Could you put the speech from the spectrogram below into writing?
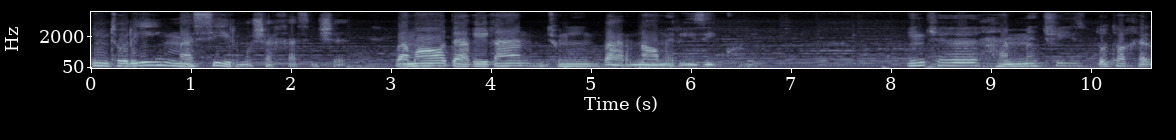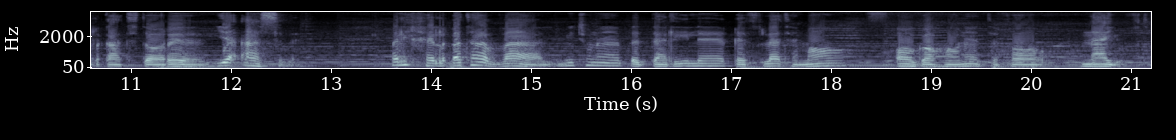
اینطوری مسیر مشخص میشه و ما دقیقا می‌تونیم برنامه ریزی کنیم. اینکه همه چیز دوتا خلقت داره یه اصله. ولی خلقت اول می‌تونه به دلیل قفلت ما آگاهانه اتفاق نیفته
